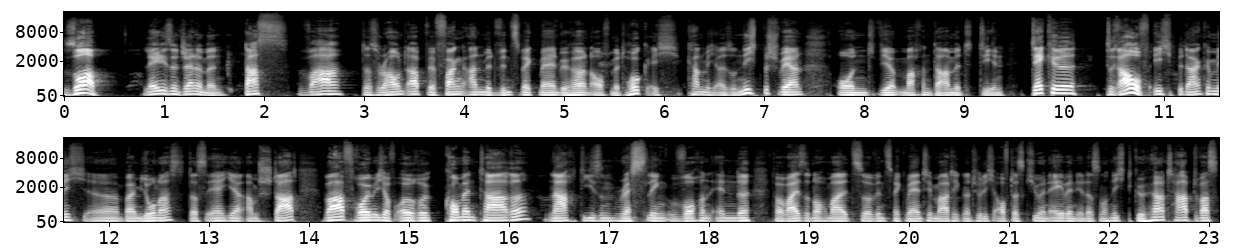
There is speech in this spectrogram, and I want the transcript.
So, Ladies and Gentlemen, das war das Roundup. Wir fangen an mit Vince McMahon, wir hören auf mit Hook. Ich kann mich also nicht beschweren und wir machen damit den Deckel drauf. Ich bedanke mich äh, beim Jonas, dass er hier am Start war. Freue mich auf eure Kommentare nach diesem Wrestling-Wochenende. Verweise nochmal zur Vince McMahon-Thematik natürlich auf das QA, wenn ihr das noch nicht gehört habt, was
